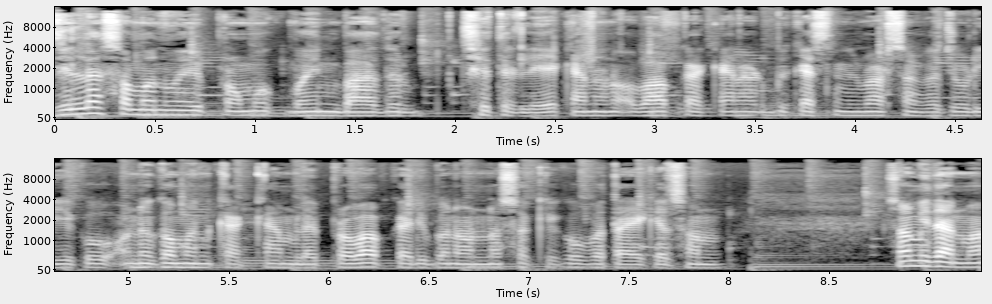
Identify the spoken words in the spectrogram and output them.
जिल्ला समन्वय प्रमुख बहादुर छेत्रीले कानुन अभावका कारण विकास निर्माणसँग जोडिएको अनुगमनका कामलाई प्रभावकारी बनाउन नसकेको बताएका छन्। संविधानमा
